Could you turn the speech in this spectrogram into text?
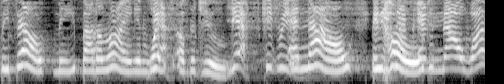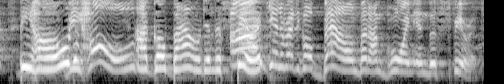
befell me by the lying in wait Yes. of the Jews. Yes, keep reading. And now, And he says, behold, and now what? behold, Behold, I go bound in the spirit. I'm getting ready to go bound, but I'm going in the spirit.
